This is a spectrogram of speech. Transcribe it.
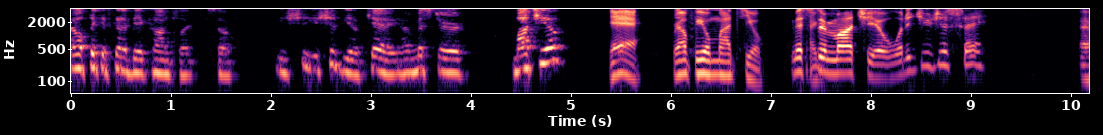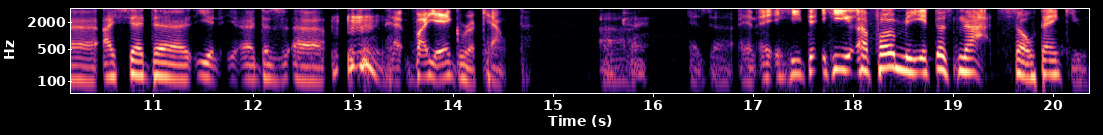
I don't think it's going to be a conflict. So you should you should be okay, uh, Mr. Macchio. Yeah, Ralphio Macchio. Mr. Macchio, what did you just say? Uh, I said, uh, you, uh, does uh, Viagra count? Uh, Okay. As uh, and he di- he affirmed me it does not. So thank you,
